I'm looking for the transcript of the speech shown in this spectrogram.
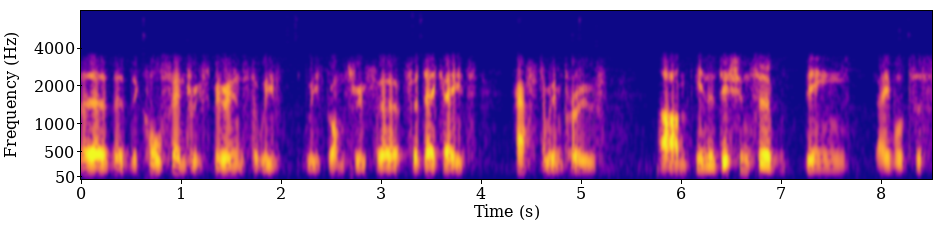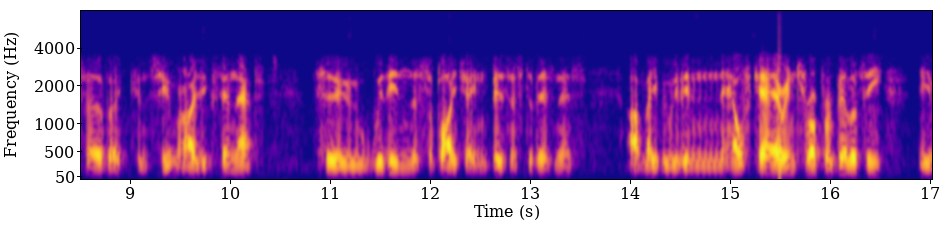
The, the, the call center experience that we've we've gone through for, for decades has to improve. Um, in addition to being able to serve a consumer, I'd extend that to within the supply chain, business to business, uh, maybe within healthcare, interoperability, the,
